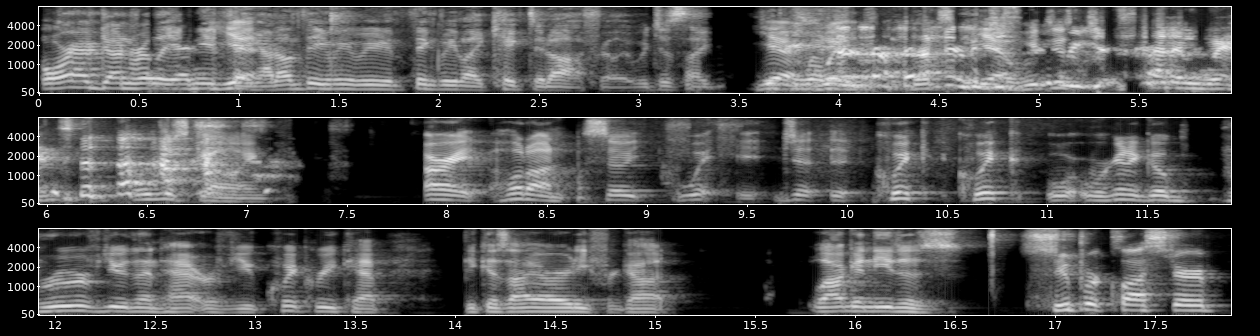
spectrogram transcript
or have done really anything. Yeah. I don't think we, we think we like kicked it off. Really, we just like yeah, we yeah, we just, we just kind of went. we're just going. All right, hold on. So, just, uh, quick, quick. We're gonna go brew review, then hat review. Quick recap because I already forgot. Lagunitas Super Cluster,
